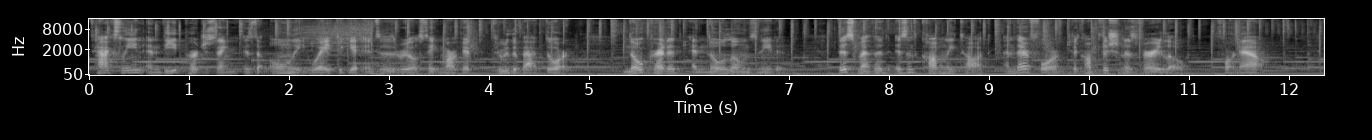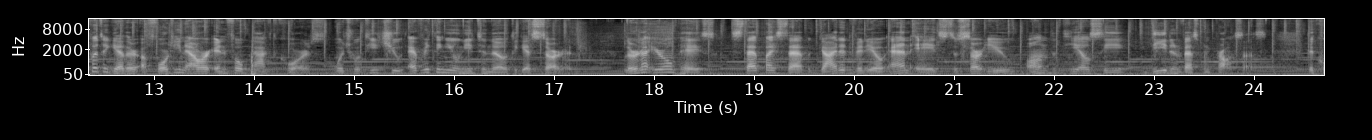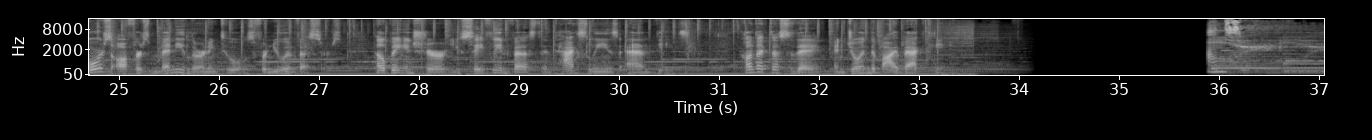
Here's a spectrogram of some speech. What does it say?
Tax lien and deed purchasing is the only way to get into the real estate market through the back door. No credit and no loans needed. This method isn't commonly taught, and therefore the competition is very low for now. Put together a 14 hour info packed course which will teach you everything you'll need to know to get started. Learn at your own pace, step by step, guided video and aids to start you on the TLC deed investment process. The course offers many learning tools for new investors, helping ensure you safely invest in tax liens and deeds. Contact us today and join the buyback team. Answer.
